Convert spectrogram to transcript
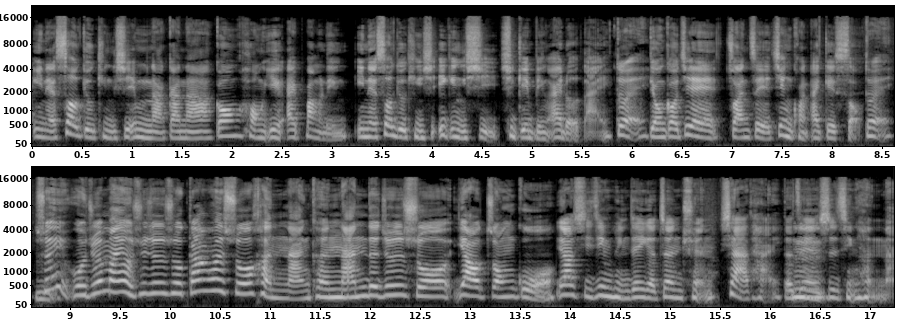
因的诉求其实毋那干那讲防疫爱放零，因的诉求其实已经是。习近平爱落台，对，中国这个专制的政权爱结束，对，所以我觉得蛮有趣，就是说刚刚会说很难，可能难的就是说要中国要习近平这个政权下台的这件事情很难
